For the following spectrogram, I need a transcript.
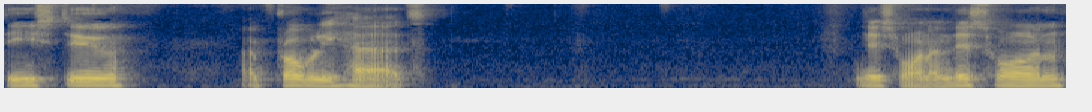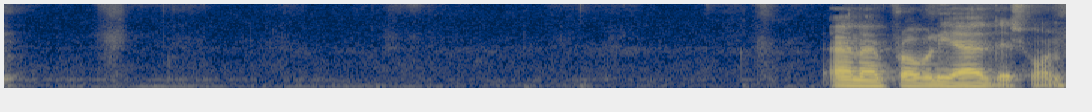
these two. I probably had this one and this one. And I probably add this one.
